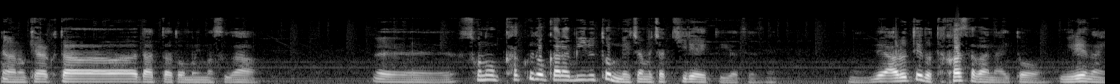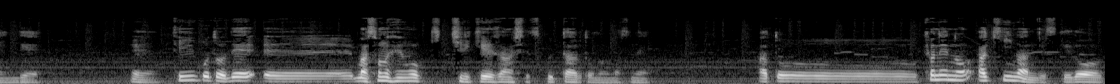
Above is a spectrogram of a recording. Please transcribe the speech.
あの、キャラクターだったと思いますが、えー、その角度から見るとめちゃめちゃ綺麗っていうやつですね。うん、で、ある程度高さがないと見れないんで、えー、っていうことで、えー、まあその辺をきっちり計算して作ってあると思いますね。あと、去年の秋なんですけど、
